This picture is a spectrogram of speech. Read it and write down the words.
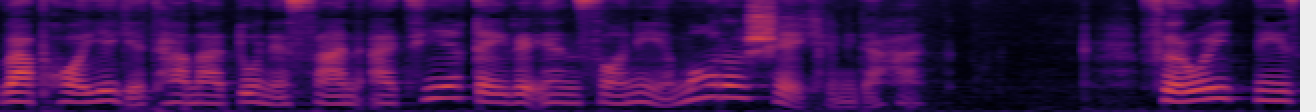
و پایه تمدن صنعتی غیر انسانی ما را شکل می دهد. فروید نیز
